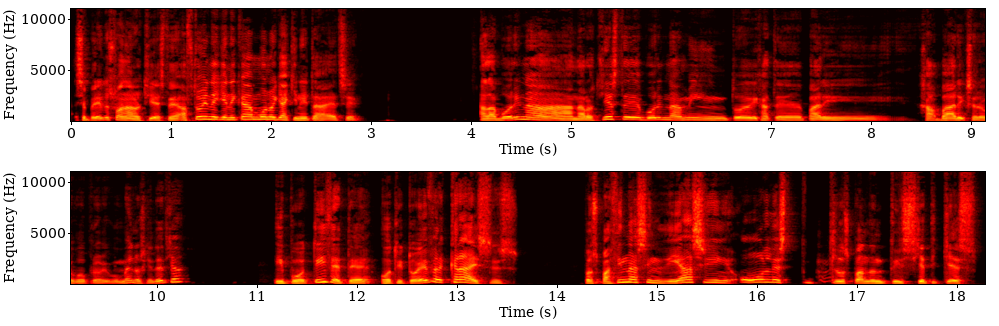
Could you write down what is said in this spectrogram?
σε περίπτωση που αναρωτιέστε, αυτό είναι γενικά μόνο για κινητά, έτσι. Αλλά μπορεί να αναρωτιέστε, μπορεί να μην το είχατε πάρει χαμπάρι, ξέρω εγώ, προηγουμένως και τέτοια. Υποτίθεται ότι το Ever Crisis προσπαθεί να συνδυάσει όλες τέλος πάντων τις σχετικές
